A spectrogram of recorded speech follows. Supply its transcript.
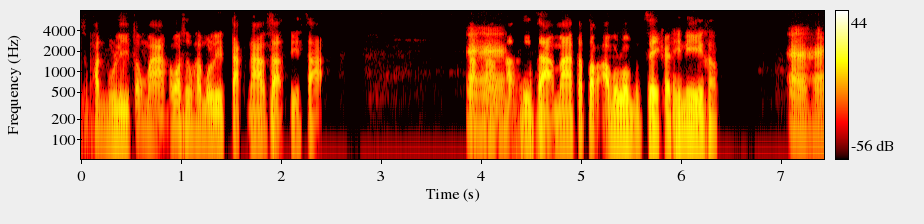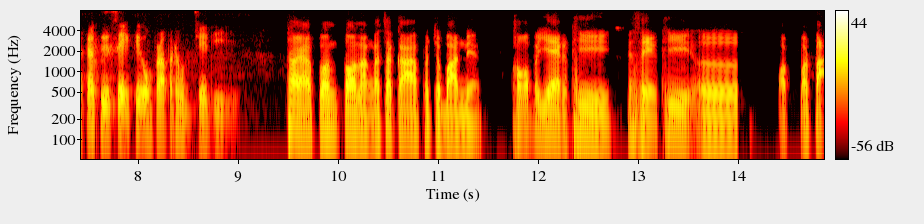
สุพรรณบุรีต้องมาเพราะว่าสุพรรณบุรีตักน้ำสะศีสะตักน้ำสะศีสะมาก็ต้องเอามารวมเสกกันที่นี่ครับ อ่าฮะ ก็คือเสกที่องค์พระปฐมเจดีย์ใช่ครับ ตอนตอนหลังรัชกาลปัจจุบันเนี่ยเขาก็ไปแยกที่เสกที่เออวัดป่า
